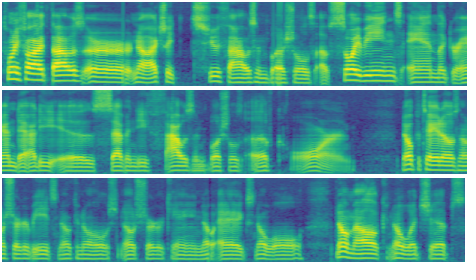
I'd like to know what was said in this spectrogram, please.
25,000, or no, actually 2,000 bushels of soybeans, and the granddaddy is 70,000 bushels of corn. No potatoes, no sugar beets, no canola, no sugar cane, no eggs, no wool, no milk, no wood chips,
